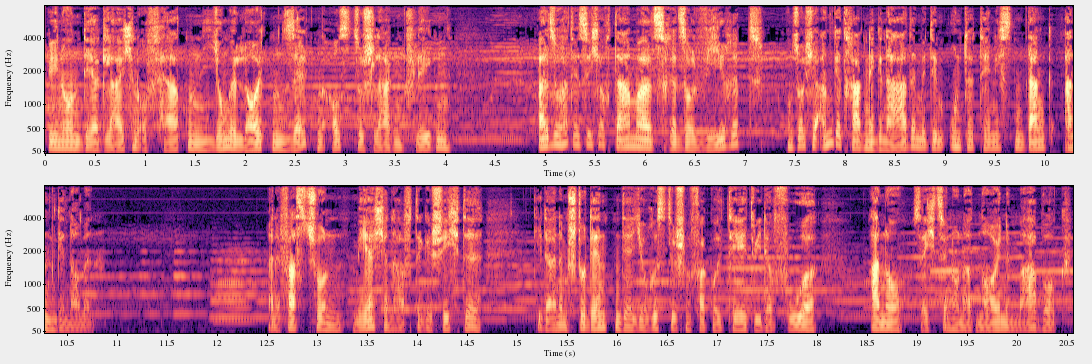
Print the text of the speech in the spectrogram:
Wie nun dergleichen Offerten junge Leuten selten auszuschlagen pflegen, also hat er sich auch damals resolviert und solche angetragene Gnade mit dem untertänigsten Dank angenommen. Eine fast schon märchenhafte Geschichte, die da einem Studenten der juristischen Fakultät widerfuhr, anno 1609 in Marburg.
